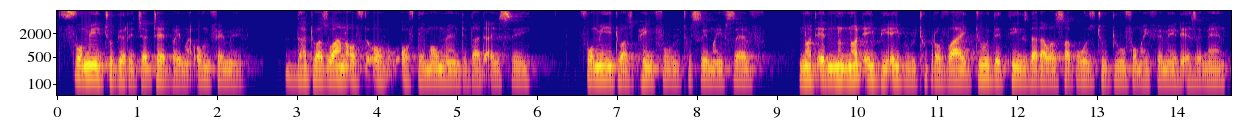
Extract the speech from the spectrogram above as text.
for me to be rejected by my own family. That was one of the, of, of the moment that I say, for me it was painful to see myself not, not be able to provide, do the things that I was supposed to do for my family as a man.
